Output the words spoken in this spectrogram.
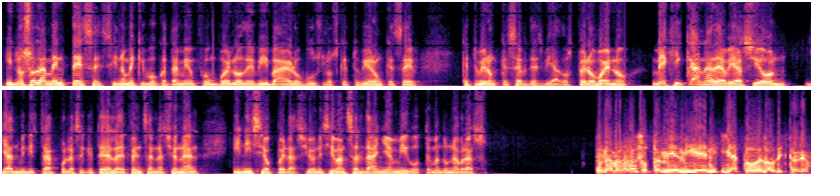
Y no solamente ese, si no me equivoco, también fue un vuelo de Viva Aerobús los que tuvieron que ser, que tuvieron que ser desviados. Pero bueno, Mexicana de Aviación, ya administrada por la Secretaría de la Defensa Nacional, inicia operaciones. Iván Saldaña, amigo, te mando un abrazo. Un abrazo también, Miguel, y a todo el auditorio.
